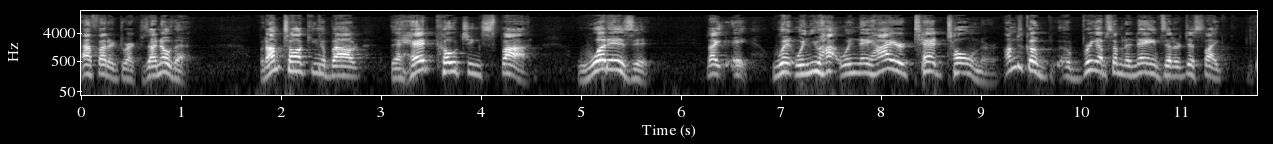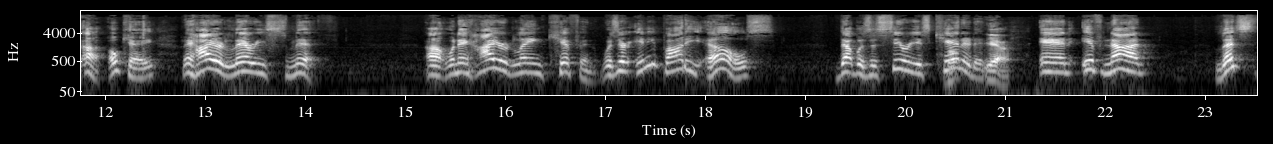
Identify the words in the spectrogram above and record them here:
athletic directors. I know that, but I'm talking about the head coaching spot. What is it? Like eh, when, when you when they hired Ted Tollner, I'm just going to bring up some of the names that are just like, ah, okay. They hired Larry Smith. Uh, when they hired Lane Kiffin, was there anybody else that was a serious candidate. Well, yeah. And if not, let's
